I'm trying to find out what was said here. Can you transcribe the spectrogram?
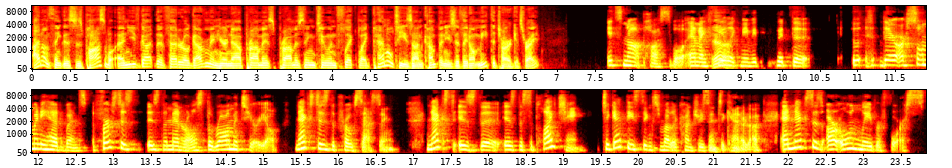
I don't think this is possible. And you've got the federal government here now promise, promising to inflict like penalties on companies if they don't meet the targets, right? It's not possible. And I feel yeah. like maybe with the, there are so many headwinds. First is, is the minerals, the raw material. Next is the processing. Next is the is the supply chain to get these things from other countries into Canada. And next is our own labor force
